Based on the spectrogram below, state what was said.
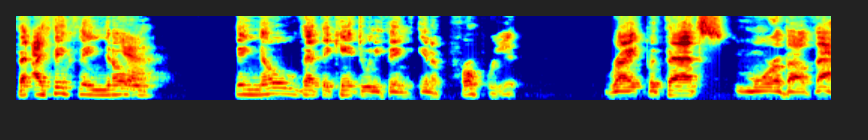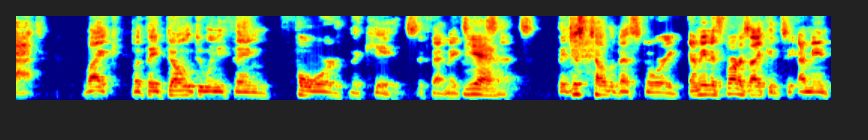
that I think they know yeah. They know that they can't do anything inappropriate, right? But that's more about that. Like, but they don't do anything for the kids, if that makes yeah. sense. They just tell the best story. I mean, as far as I can see, I mean,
